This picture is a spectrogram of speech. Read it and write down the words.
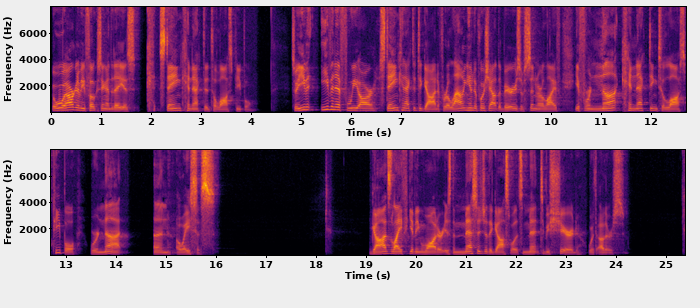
But what we are going to be focusing on today is staying connected to lost people. So, even, even if we are staying connected to God, if we're allowing Him to push out the barriers of sin in our life, if we're not connecting to lost people, we're not an oasis. God's life giving water is the message of the gospel that's meant to be shared with others. I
